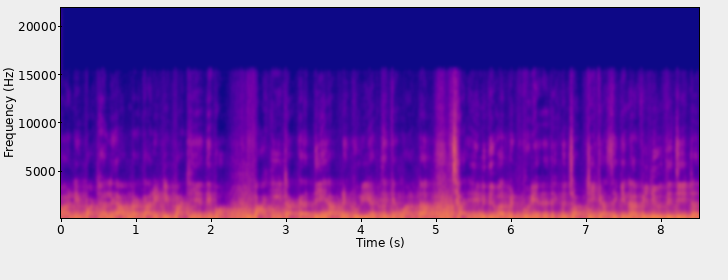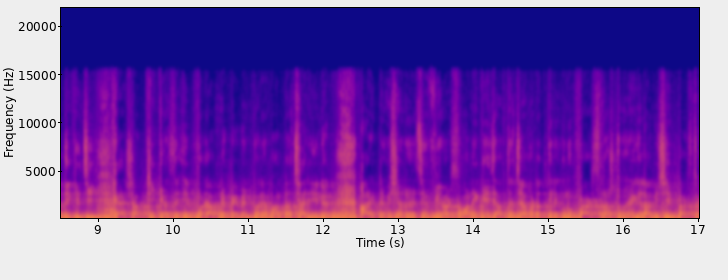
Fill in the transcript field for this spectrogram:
মানি পাঠালে আমরা গাড়িটি পাঠিয়ে দিব। বাকি টাকা দিয়ে আপনি কুরিয়ার থেকে মালটা ছাড়িয়ে নিতে পারবেন। কুরিয়ারে দেখবেন সব ঠিক আছে কিনা, ভিডিওতে যেটা দেখেছি হ্যাঁ সব ঠিক আছে। এরপরে আপনি পেমেন্ট করে মালটা ছাড়িয়ে নেন। আরেকটা বিষয় রয়েছে ভিউয়ার্স অনেকেই জানতে চায়, হঠাৎ করে কোনো পার্টস নষ্ট হয়ে গেলে আমি সেই পার্টসটা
